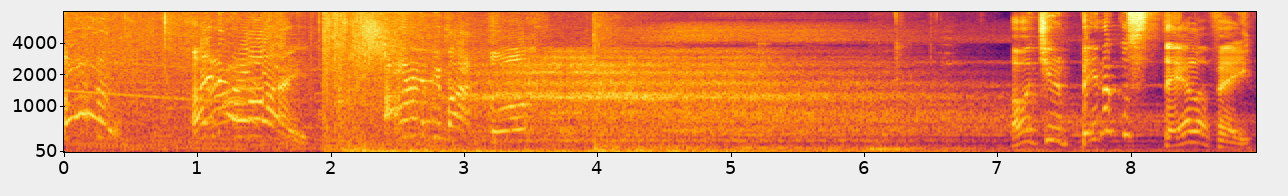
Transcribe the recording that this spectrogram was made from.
Ah! Ai, não, ai. Ai, me matou. Ó, um tiro bem na costela, velho.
